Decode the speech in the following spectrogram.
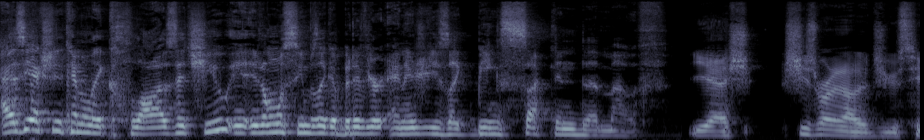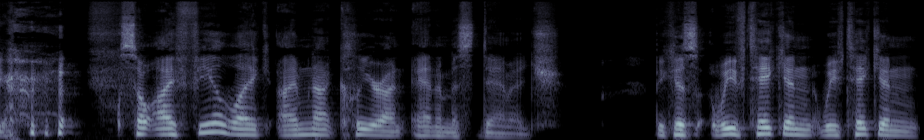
As he actually kind of like claws at you, it, it almost seems like a bit of your energy is like being sucked into the mouth. Yeah, sh- she's running out of juice here. So I feel like I'm not clear on animus damage because we've taken we've taken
